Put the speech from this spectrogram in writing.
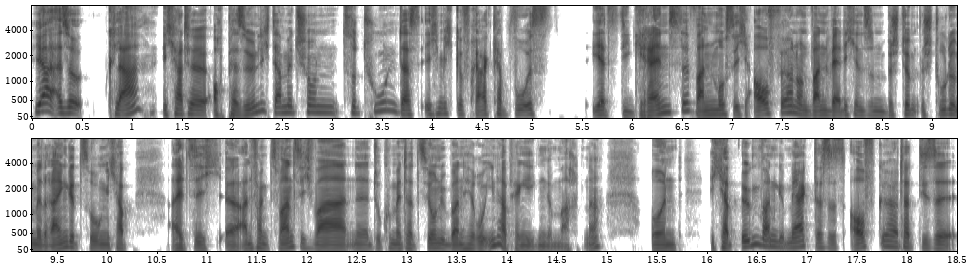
Ja, also klar, ich hatte auch persönlich damit schon zu tun, dass ich mich gefragt habe, wo ist jetzt die Grenze, wann muss ich aufhören und wann werde ich in so einen bestimmten Strudel mit reingezogen. Ich habe, als ich äh, Anfang 20 war, eine Dokumentation über einen Heroinabhängigen gemacht. Ne? Und ich habe irgendwann gemerkt, dass es aufgehört hat, diese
